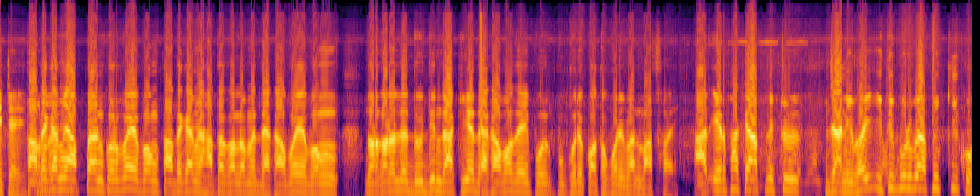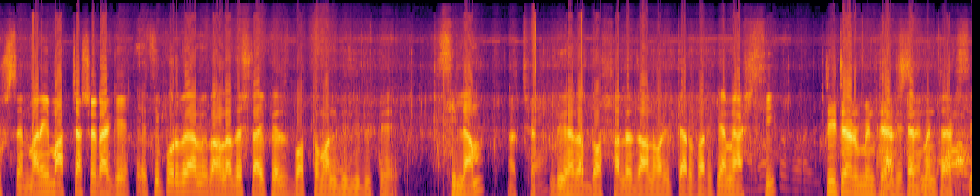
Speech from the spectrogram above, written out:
এটাই। তাদেরকে আমি আপ্যায়ন করব এবং তাদেরকে আমি হাতে কলমে দেখাবো এবং দরকার হলে দুই দিন রাখিয়ে দেখাবো যে এই পুকুরে কত পরিমাণ মাছ হয়। আর এর ফাঁকে আপনি একটু জানি ভাই ইতিপূর্বে আপনি কি করছেন? মানে এই মাছ চাষের আগে? ইতিপূর্বে আমি বাংলাদেশ রাইফেলস বর্তমান বিজিবিতে ছিলাম। আচ্ছা। দুই সালের জানুয়ারি তেরো তারিখে আমি আসছি। রিটায়ারমেন্টে রিটায়ারমেন্টে আসছি।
